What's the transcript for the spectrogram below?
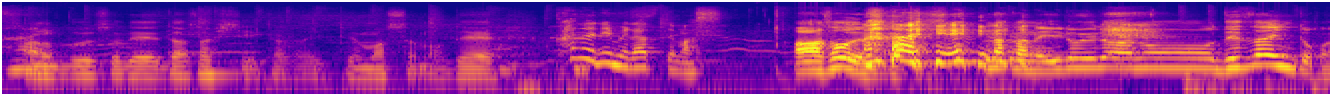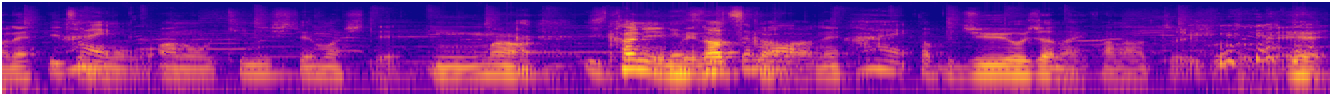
あのブースで出させていただいてますので、かなり目立ってます。あそうですか。なんかねいろいろあのデザインとかねいつも、はい、あの気にしてまして、うん、まあいかに目立つかがね、はい、やっぱ重要じゃないかなということで、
